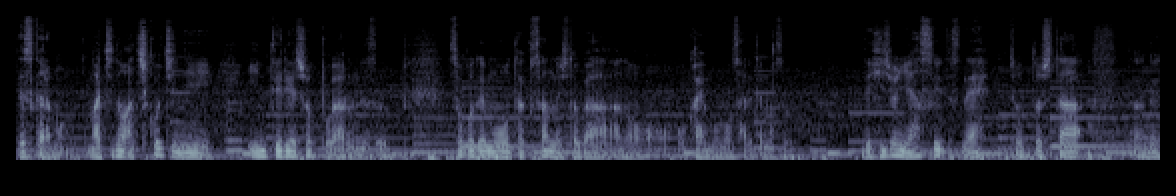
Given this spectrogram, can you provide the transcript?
ですからもう街のあちこちにインテリアショップがあるんです。そこでもうたくさんの人があのお買い物をされてます。で非常に安いですね。ちょっとした何て言っ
